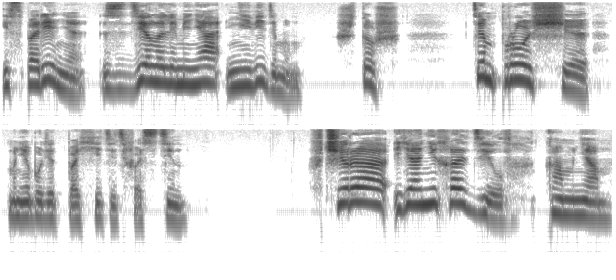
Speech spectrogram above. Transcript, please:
испарения сделали меня невидимым. Что ж, тем проще мне будет похитить Фастин. Вчера я не ходил к камням.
